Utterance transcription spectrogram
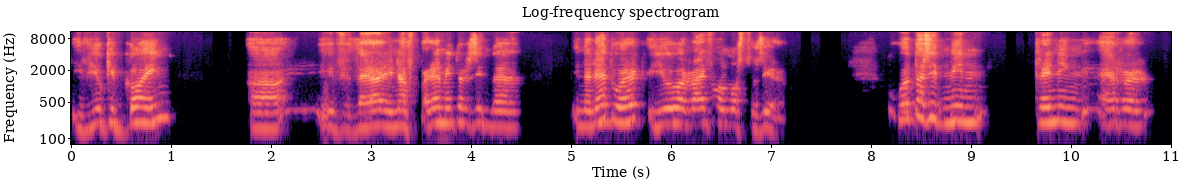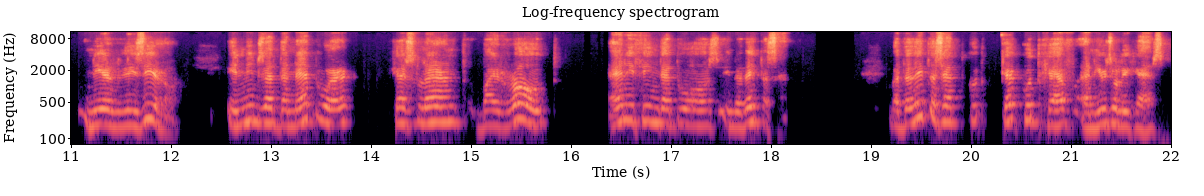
if you keep going, uh, if there are enough parameters in the, in the network, you arrive almost to zero. What does it mean, training error nearly zero? It means that the network has learned by rote anything that was in the data set. But the data set could, could have and usually has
